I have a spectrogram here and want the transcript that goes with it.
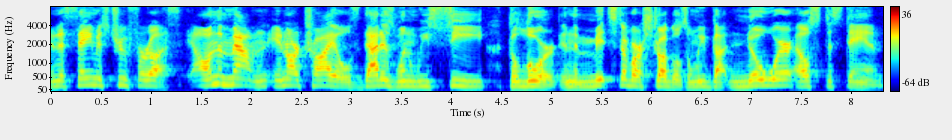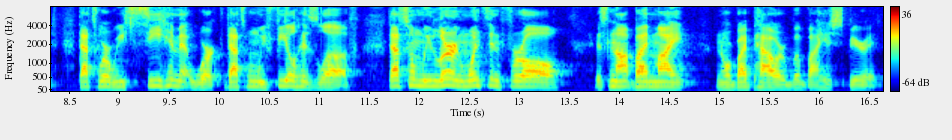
And the same is true for us. On the mountain, in our trials, that is when we see the Lord in the midst of our struggles and we've got nowhere else to stand. That's where we see Him at work. That's when we feel His love. That's when we learn once and for all it's not by might nor by power, but by His Spirit.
